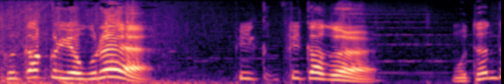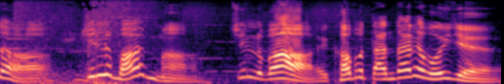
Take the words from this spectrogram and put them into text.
그걸 깎으려고 그래? 필, 필각을. 못한다. 찔러봐 임마. 찔러봐. 갑옷 단단해 보이지?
